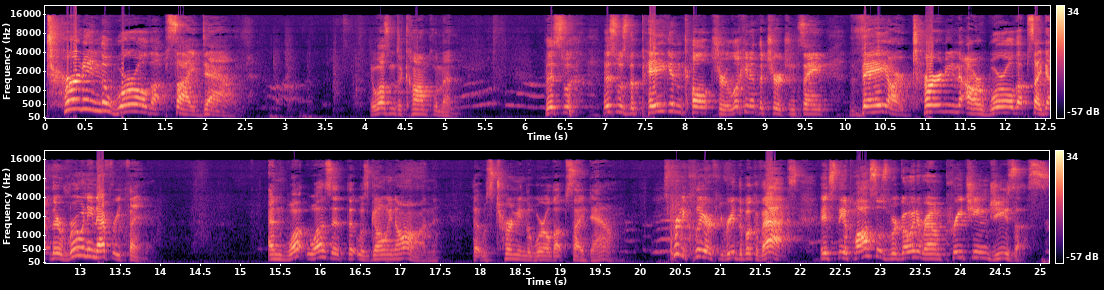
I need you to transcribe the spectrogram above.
turning the world upside down. It wasn't a compliment. This was, this was the pagan culture looking at the church and saying, they are turning our world upside down. They're ruining everything. And what was it that was going on that was turning the world upside down? It's pretty clear if you read the book of Acts. It's the apostles were going around preaching Jesus.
